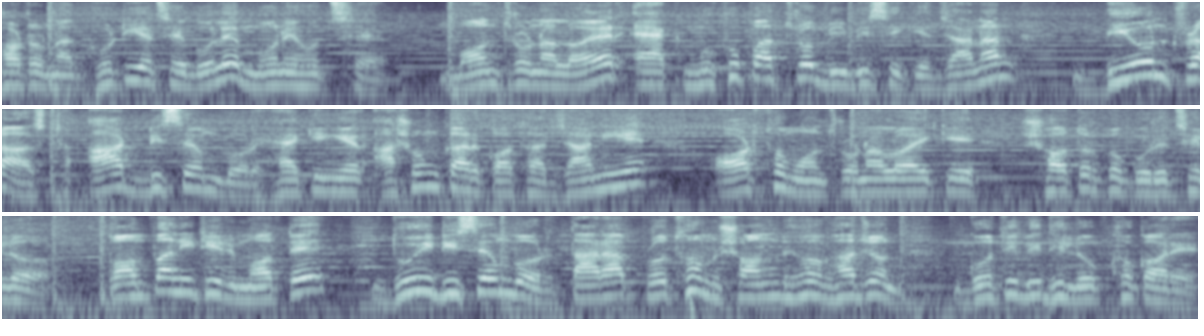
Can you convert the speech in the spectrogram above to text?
ঘটনা ঘটিয়েছে বলে মনে হচ্ছে। মন্ত্রণালয়ের এক মুখপাত্র বিবিসিকে জানান বিয়ন ট্রাস্ট আট ডিসেম্বর হ্যাকিংয়ের আশঙ্কার কথা জানিয়ে অর্থ মন্ত্রণালয়কে সতর্ক করেছিল। কোম্পানিটির মতে, দুই ডিসেম্বর তারা প্রথম সন্দেহভাজন গতিবিধি লক্ষ্য করে।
